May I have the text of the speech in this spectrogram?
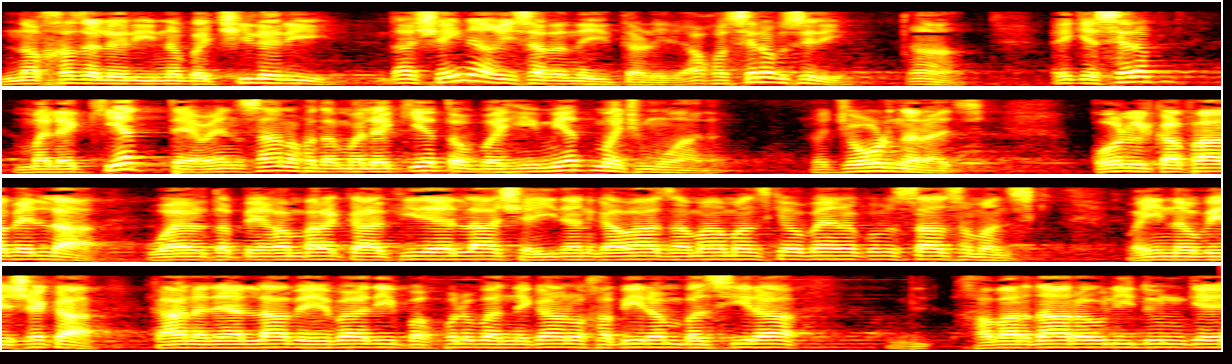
نه خزه لري نه بچی لري دا شي نه غي سره نه تړي اخو صرف سری ها اګه صرف ملکیت ته انسان خو د ملکیت او بهیمیت مجموعه ده نو جوړ نه راځي قل کفا بالله ورته پیغمبر کافی دی الله شهیدن گوا زما منس کې وبینکم ساسو منس کې وینو بشکا کان دی الله به عبادی په خپل بندگانو خبیرم بصیرا خبردار اولیدون کې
